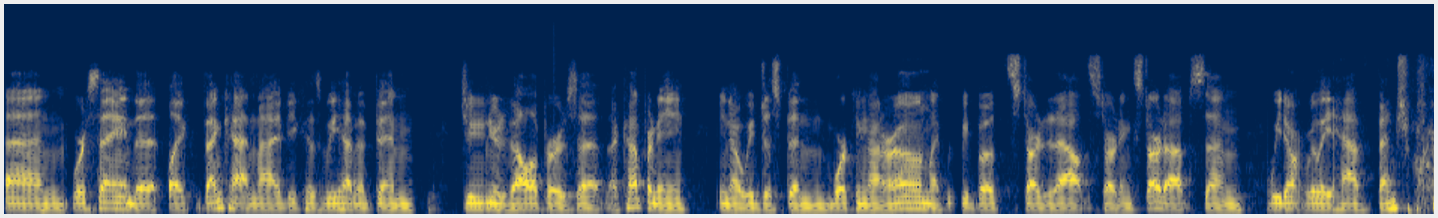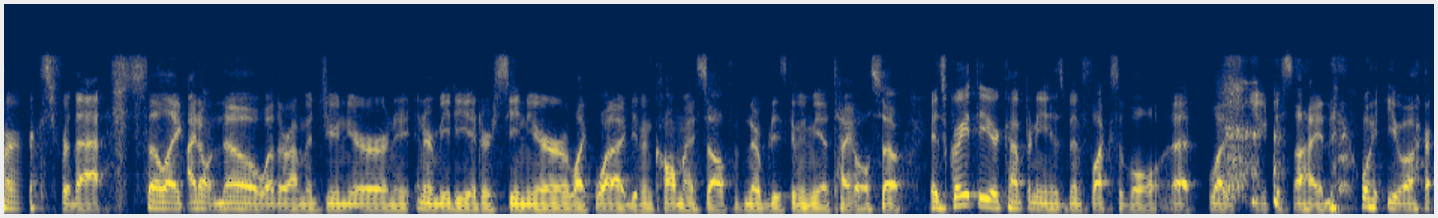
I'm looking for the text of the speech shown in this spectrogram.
and we're saying that like Venkat and I, because we haven't been junior developers at a company, you know, we've just been working on our own. Like we both started out starting startups and we don't really have benchmarks for that. So like, I don't know whether I'm a junior or an intermediate or senior or like what I'd even call myself if nobody's giving me a title. So it's great that your company has been flexible at letting you decide what you are.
